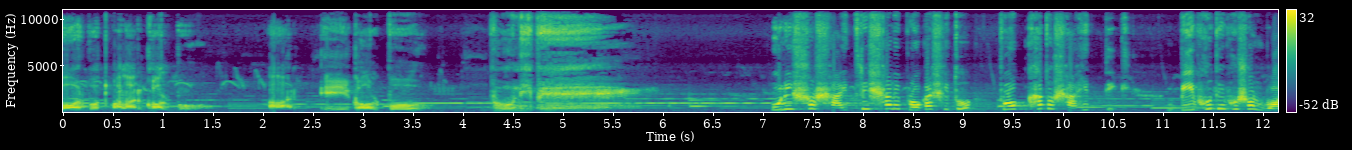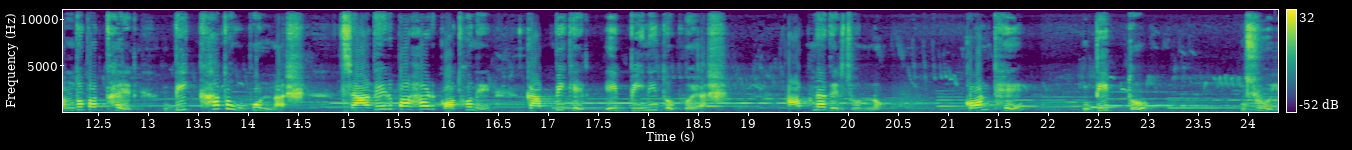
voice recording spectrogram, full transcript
পর্বতমালার গল্প। আর গল্প বনিবে। উনিশশো সালে প্রকাশিত প্রখ্যাত সাহিত্যিক বিভূতিভূষণ বন্দ্যোপাধ্যায়ের বিখ্যাত উপন্যাস, চাঁদের পাহাড় কথনে কাব্যিকের এই বিনীত প্রয়াস। আপনাদের জন্য। কণ্ঠে দীপ্ত, জুই।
